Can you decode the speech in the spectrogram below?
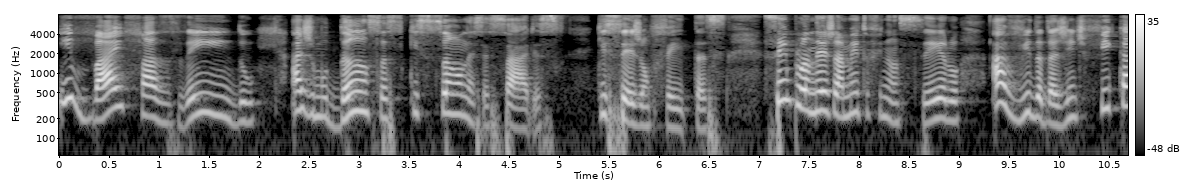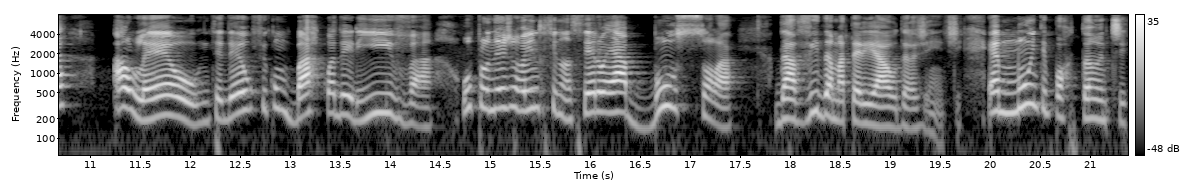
e vai fazendo as mudanças que são necessárias que sejam feitas. Sem planejamento financeiro, a vida da gente fica ao léu, entendeu? Fica um barco à deriva. O planejamento financeiro é a bússola da vida material da gente. É muito importante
